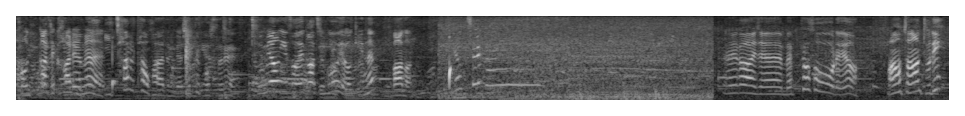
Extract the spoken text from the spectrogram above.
거기까지 가려면 이 차를 타고 가야 된대요, 시티버스를. 두 명이서 해가지고 여기는 만 원. 야, 출발! 여기가 이제 매표소래요. 만 오천 원 둘이?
